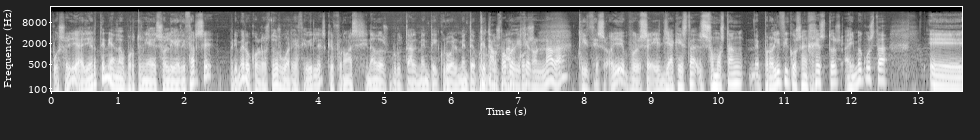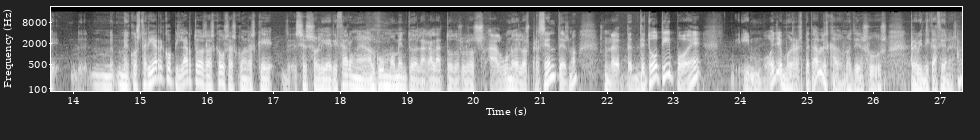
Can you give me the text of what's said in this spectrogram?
Pues oye, ayer tenían la oportunidad de solidarizarse, primero con los dos guardias civiles que fueron asesinados brutalmente y cruelmente por que tampoco dijeron nada. Que dices oye pues eh, ya que está, somos tan prolíficos en gestos ahí me cuesta eh, me costaría recopilar todas las causas con las que se solidarizaron en algún momento de la gala todos los algunos de los presentes no de, todo tipo eh y oye muy respetables cada uno tiene sus reivindicaciones ¿no?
